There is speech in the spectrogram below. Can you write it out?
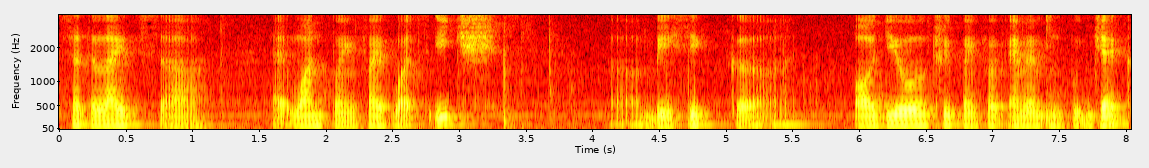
satellites uh, at 1.5 watts each, uh, basic uh, audio 3.5 mm input jack.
